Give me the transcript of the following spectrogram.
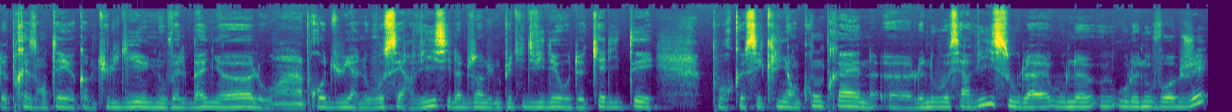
de présenter, comme tu le dis, une nouvelle bagnole ou un produit, un nouveau service, il a besoin d'une petite vidéo de qualité pour que ses clients comprennent euh, le nouveau service ou, la- ou le, ou le nouveau objet.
